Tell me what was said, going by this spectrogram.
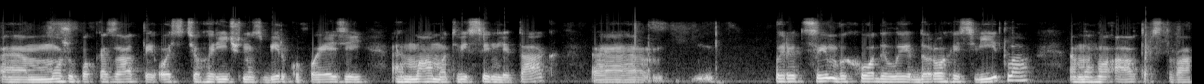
Е, Можу показати ось цьогорічну збірку поезій е, Мамо, твій син літак. Перед цим виходили Дороги світла мого авторства.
